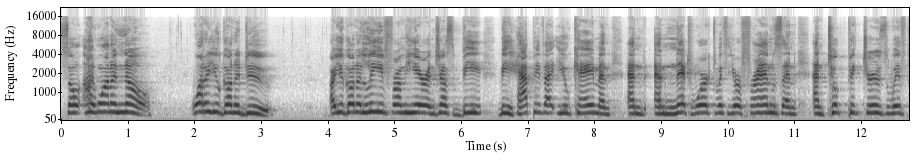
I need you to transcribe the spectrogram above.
So I want to know what are you going to do? Are you going to leave from here and just be, be happy that you came and, and, and networked with your friends and, and took pictures with,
